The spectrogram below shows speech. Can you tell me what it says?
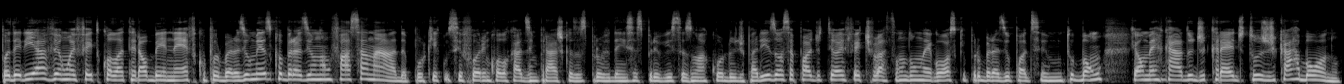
poderia haver um efeito colateral benéfico para o Brasil, mesmo que o Brasil não faça nada, porque se forem colocadas em prática as providências previstas no Acordo de Paris, você pode ter a efetivação de um negócio que para o Brasil pode ser muito bom, que é o mercado de créditos de carbono.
